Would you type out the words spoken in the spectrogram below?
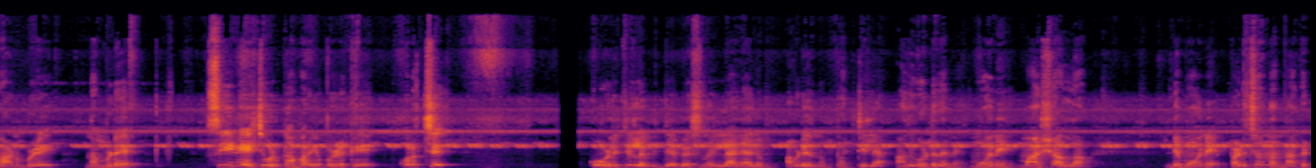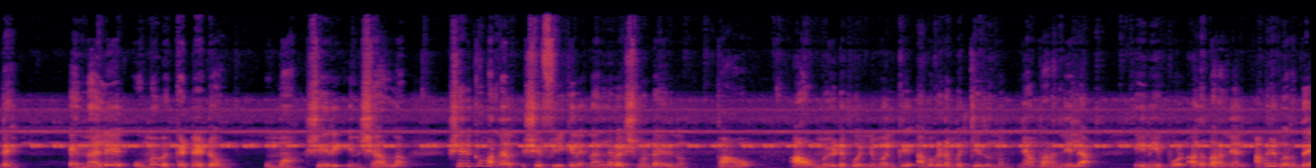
കാണുമ്പോഴേ നമ്മുടെ സി വി അയച്ചു കൊടുക്കാൻ പറയുമ്പോഴൊക്കെ കുറച്ച് ക്വാളിറ്റി ഉള്ള വിദ്യാഭ്യാസം ഇല്ലാഞ്ഞാലും അവിടെയൊന്നും പറ്റില്ല. അതുകൊണ്ട് തന്നെ മോനെ മാഷാ അല്ല എന്റെ മോനെ പഠിച്ചോ നന്നാക്കട്ടെ. എന്നാൽ ഉമ്മ വെക്കട്ടെ കേട്ടോ ഉമ്മ ശരി ഇൻഷാ അല്ല ശരിക്കും പറഞ്ഞാൽ ഷെഫീഖിന് നല്ല വിഷമമുണ്ടായിരുന്നു. പാവം. ആ ഉമ്മയുടെ പൊന്നുമോൻക്ക് അപകടം പറ്റിയതൊന്നും ഞാൻ പറഞ്ഞില്ല. ഇനിയിപ്പോൾ അത് പറഞ്ഞാൽ അവർ വെറുതെ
